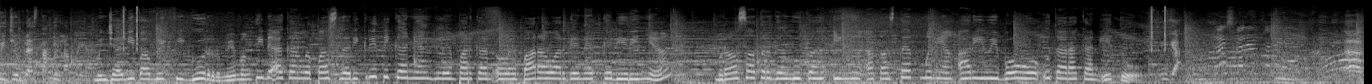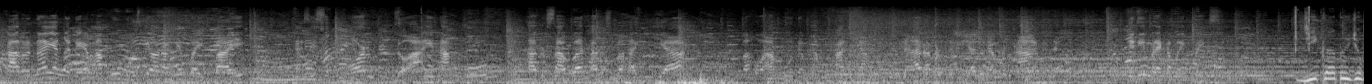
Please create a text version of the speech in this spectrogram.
17 tahun lalu ya. Menjadi public figure memang tidak akan lepas dari kritikan yang dilemparkan oleh para warganet ke dirinya Merasa terganggukah Inge atas statement yang Ari Wibowo utarakan itu? Enggak, uh, karena yang nge-DM aku mostly orangnya baik-baik kasih support doain aku harus sabar harus bahagia bahwa aku udah melakukan yang benar aku terjadi yang benar jadi mereka baik-baik jika 17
